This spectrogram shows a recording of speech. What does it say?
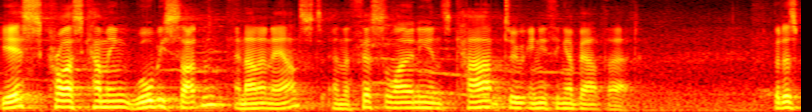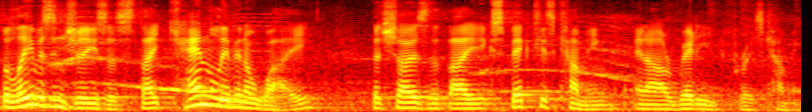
Yes, Christ's coming will be sudden and unannounced, and the Thessalonians can't do anything about that. But as believers in Jesus, they can live in a way that shows that they expect his coming and are ready for his coming.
